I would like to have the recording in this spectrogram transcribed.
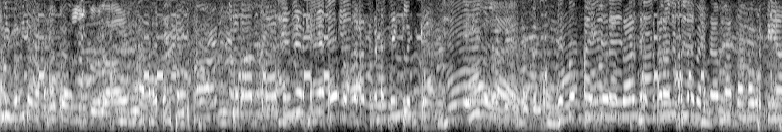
ਨਹੀਂ ਵਧੀਆ ਕੰਮ ਕਹਿੰਦੇ ਰਹੇ ਬਹੁਤ ਬੜਾ ਸਿੱਖ ਲੱਗਿਆ ਇਹੀ ਬਦਲਾ ਹੈ ਦੇਖੋ ਭਾਈਚਾਰਾ ਸਾਰਾ ਦਾ ਸਾਰਾ ਮਹੱਲਾ ਬੈਠਾ ਮਾਤਾ ਮਗਟੀਆਂ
